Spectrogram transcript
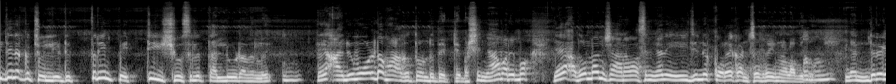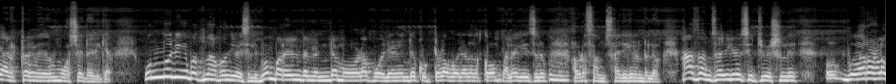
ഇതിനൊക്കെ ചൊല്ലിയിട്ട് ഇത്രയും പെറ്റി ഇഷ്യൂസിൽ തല്ലൂടാന്നുള്ളത് അനുമോളുടെ ഭാഗത്തുണ്ട് തെറ്റ്. പക്ഷെ ഞാൻ പറയുമ്പോൾ ഞാൻ അതുകൊണ്ടാണ് ഷാനവാസൻ ഞാൻ ഏജിനെ കുറേ കൺസിഡർ ചെയ്യുന്ന ആളാണ് ഞാൻ എന്റെ ഒരു ക്യാരക്ടർ അങ്ങനെ മോശമായിട്ടായിരിക്കാം. ഒന്നുമില്ലെങ്കിൽ പത്ത് നാൽപ്പത്തഞ്ച് വയസ്സിൽ. ഇപ്പം പറയുന്നുണ്ടല്ലോ എന്റെ മോളെ പോലെയാണ് എന്റെ കുട്ടികളെ പോലെയാണ് എന്നൊക്കെ പല കേസിലും അവിടെ സംസാരിക്കുന്നുണ്ടല്ലോ ആ സംസാരിക്കുന്ന സിറ്റുവേഷനിൽ വേറെ ആളെ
